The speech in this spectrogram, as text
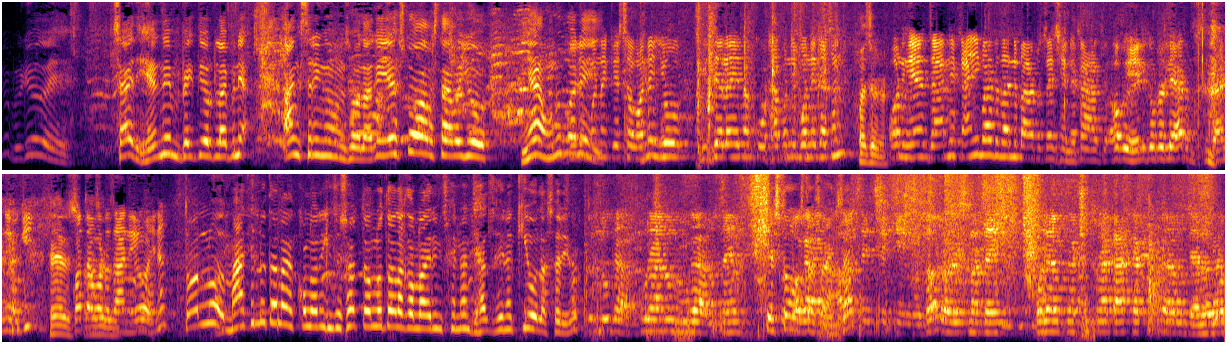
यो भिडियो सायद हेर्ने व्यक्तिहरूलाई पनि आङसरिङ हुन्छ होला कि? यस्तो अवस्था अब यो यहाँ हुनुपर्ने भने के छ भने यो विद्यालयमा कोठा पनि बनेका छन्। हजुर। अनि यहाँ जाने कहीँबाट जाने बाटो चाहिँ छैन। कहाँ अब हेलिकप्टर ल्याएर जाने हो कि? कताबाट। जाने हो होइन? तल्लो माथिल्लो तला कलरिङ छ सर। तल्लो तला कलरिङ छैन झ्याल छैन। के होला सर यो? लुगा पुरानो लुगाहरू चाहिँ यस्तो अवस्था छ र यसमा चाहिँ पहिलाका टुक्रा काठका टुक्राहरू झ्याल लगाएर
